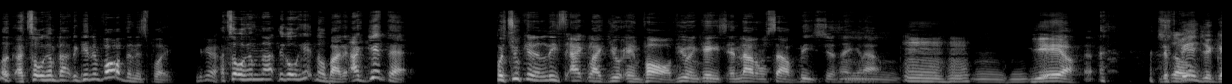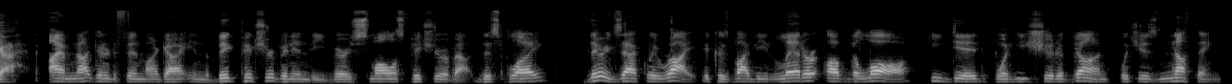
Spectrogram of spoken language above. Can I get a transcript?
look, I told him not to get involved in this play. Yeah. I told him not to go hit nobody. I get that. But you can at least act like you're involved, you're engaged, and not on South Beach just hanging out. Mm-hmm. Mm-hmm. Yeah. So- Defend your guy. I am not going to defend my guy in the big picture, but in the very smallest picture about this play, they're exactly right because by the letter of the law, he did what he should have done, which is nothing.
